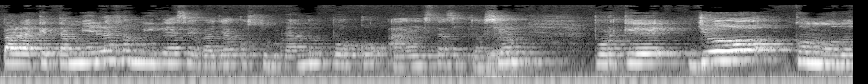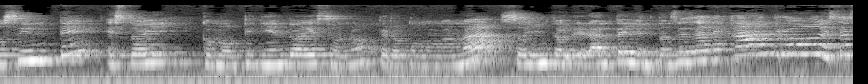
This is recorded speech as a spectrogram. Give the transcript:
para que también la familia se vaya acostumbrando un poco a esta situación. Porque yo como docente estoy como pidiendo eso, ¿no? Pero como mamá soy intolerante y entonces, Alejandro, estás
